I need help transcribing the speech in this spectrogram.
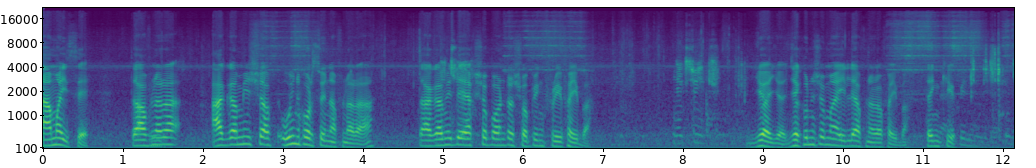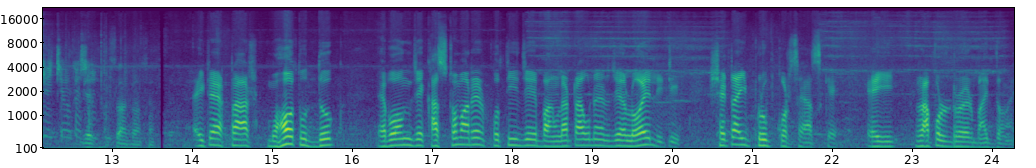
নাম আইছে তো আপনারা আগামী সব উইন করছেন আপনারা তো আগামীতে একশো পয়েন্টের শপিং ফ্রি পাইবা. জয় জয় যে কোনো সময় আইলে আপনারা পাইবা থ্যাংক ইউ Jai Chowka. এইটা একটা মহৎ উদ্যোগ এবং যে কাস্টমারের প্রতি যে বাংলা টাউনের যে লয়ালিটি সেটাই প্রুভ করছে আজকে এই রাপল ড্রয়ের মাধ্যমে।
